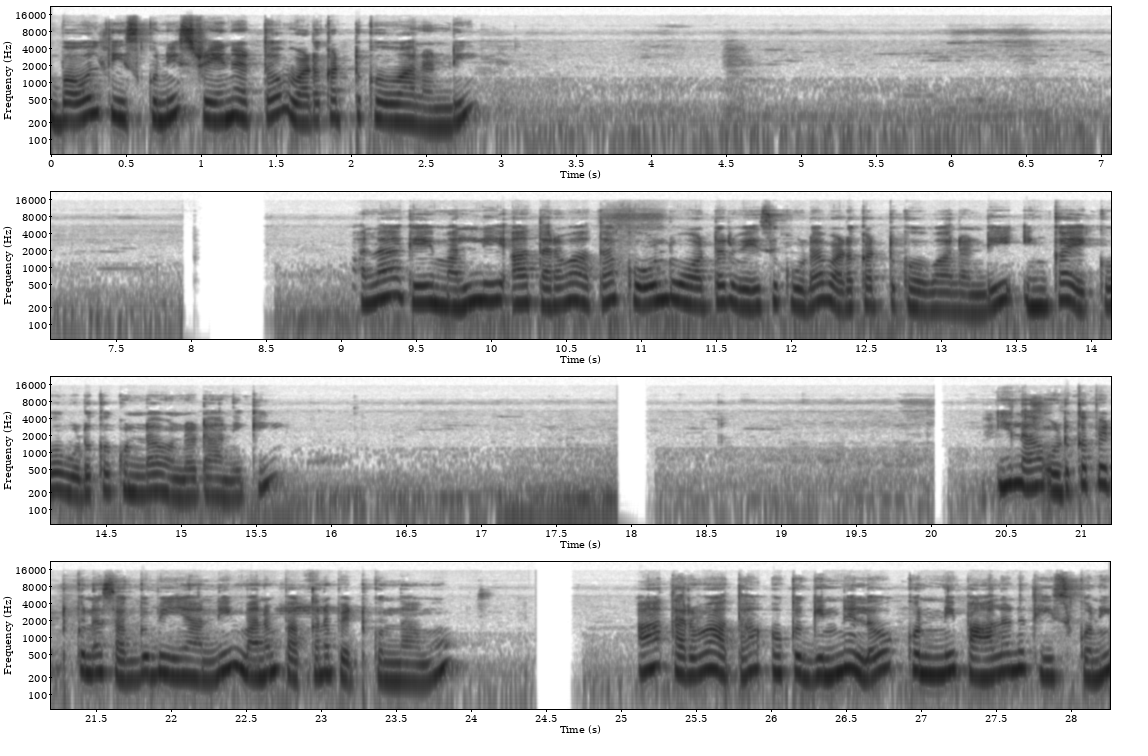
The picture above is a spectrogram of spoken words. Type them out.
బౌల్ తీసుకుని స్ట్రెయినర్తో వడకట్టుకోవాలండి. అలాగే మళ్ళీ ఆ తర్వాత కోల్డ్ వాటర్ వేసి కూడా వడకట్టుకోవాలండి. ఇంకా ఎక్కువ ఉడకకుండా ఉండటానికి. ఇలా ఉడకపెట్టుకున్న సగ్గు బియ్యాన్ని మనం పక్కన పెట్టుకుందాము. ఆ తర్వాత ఒక గిన్నెలో కొన్ని పాలను తీసుకొని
